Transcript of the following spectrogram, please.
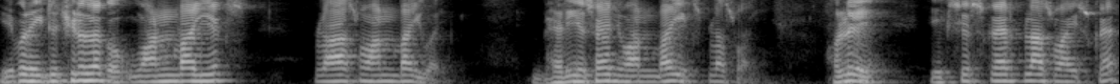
এবার এইটা ছিল দেখো one by x plus one by y varies as one by x plus y হলে x square plus y square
